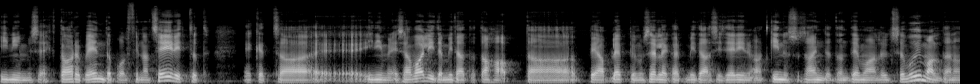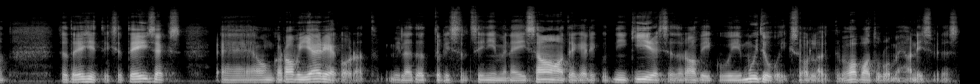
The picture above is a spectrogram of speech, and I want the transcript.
inimese ehk tarbija enda poolt finantseeritud. ehk et sa, eh, inimene ei saa valida, mida ta tahab, ta peab leppima sellega, et mida siis erinevad kindlustusandjad on temale üldse võimaldanud. Seda esiteks ja teiseks on ka ravijärjekorrad, mille tõttu lihtsalt see inimene ei saa tegelikult nii kiiresti seda ravi, kui muidu võiks olla, ütleme vabaturumehhanismides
